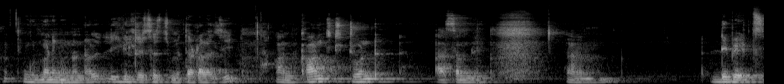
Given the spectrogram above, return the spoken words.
குட் மார்னிங் என்றால் legal research methodology and constituent assembly debates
